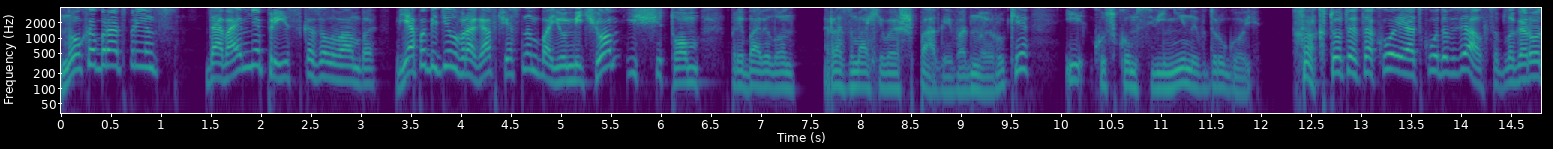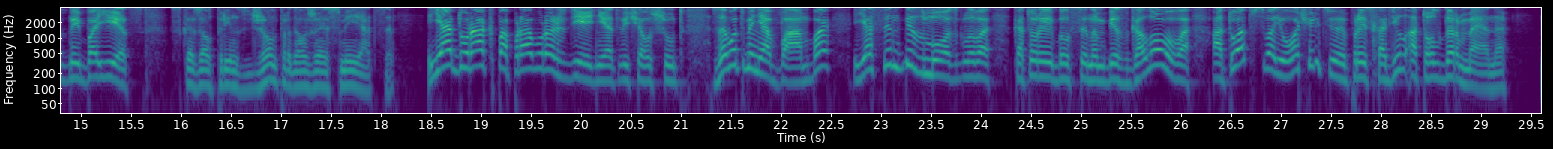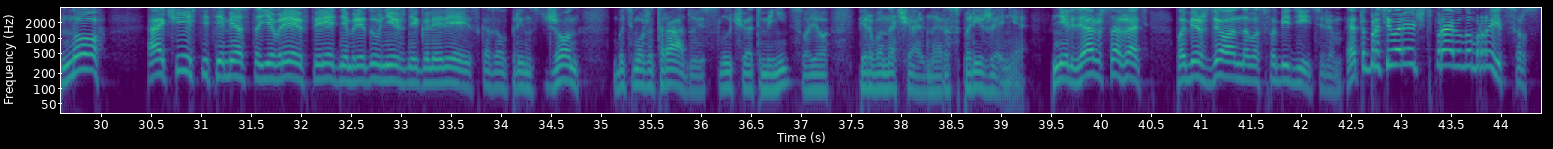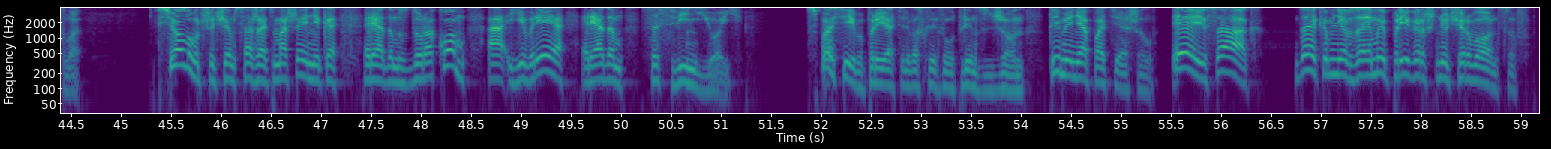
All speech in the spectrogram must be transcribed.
«Ну-ка, брат принц, давай мне приз», — сказал Вамба. «Я победил врага в честном бою мечом и щитом», — прибавил он, размахивая шпагой в одной руке и куском свинины в другой. «Кто ты такой и откуда взялся, благородный боец?» — сказал принц Джон, продолжая смеяться. «Я дурак по праву рождения», — отвечал Шут. «Зовут меня Вамба, я сын Безмозглого, который был сыном Безголового, а тот, в свою очередь, происходил от Олдермена». «Ну, очистите место евреев в переднем ряду нижней галереи», — сказал принц Джон, быть может, радуясь случаю отменить свое первоначальное распоряжение. Нельзя же сажать побежденного с победителем. Это противоречит правилам рыцарства. Все лучше, чем сажать мошенника рядом с дураком, а еврея рядом со свиньей. «Спасибо, приятель», — воскликнул принц Джон. «Ты меня потешил. Эй, Исаак, дай-ка мне взаймы пригоршню червонцев».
